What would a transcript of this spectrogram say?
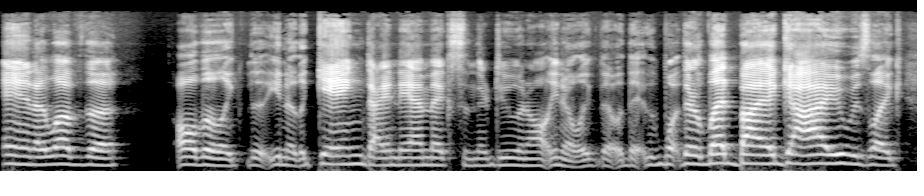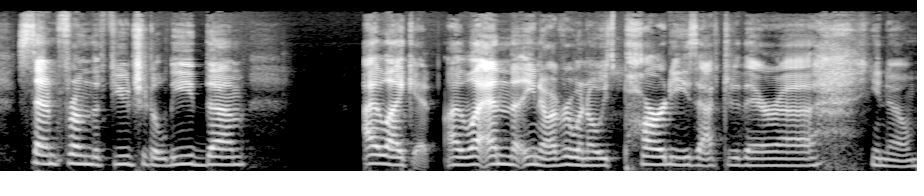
And I love the all the like the you know the gang dynamics and they're doing all you know like the, the they're led by a guy who was like sent from the future to lead them. I like it. I like and you know everyone always parties after their uh you know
